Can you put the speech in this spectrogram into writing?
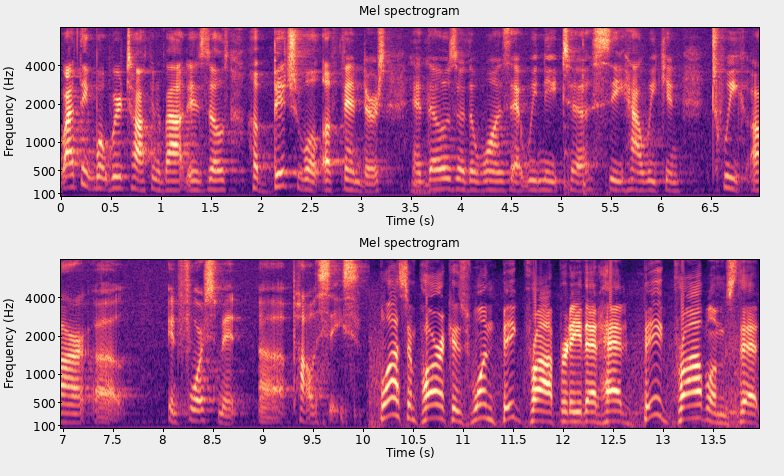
I think what we're talking about is those habitual offenders, and those are the ones that we need to see how we can tweak our uh, enforcement uh, policies. Blossom Park is one big property that had big problems that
